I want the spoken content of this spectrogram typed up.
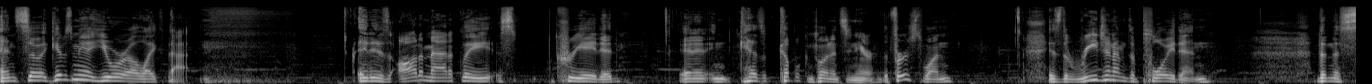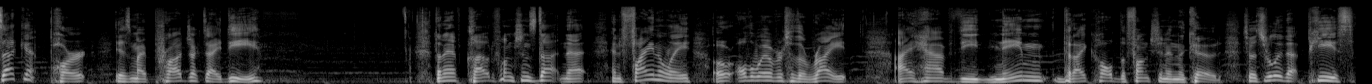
And so it gives me a URL like that. It is automatically created, and it has a couple components in here. The first one is the region I'm deployed in. Then the second part is my project ID. Then I have cloudfunctions.net. And finally, all the way over to the right, I have the name that I called the function in the code. So it's really that piece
